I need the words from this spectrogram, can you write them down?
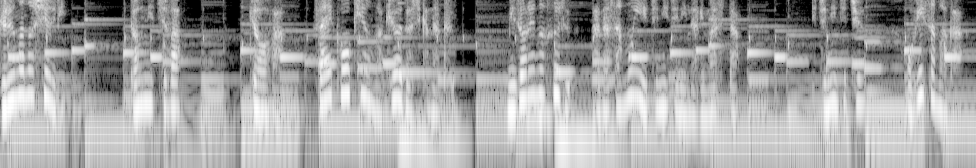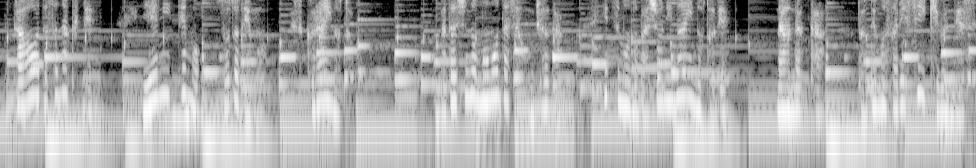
車の修理。こんにちは。今日は最高気温が9度しかなく、みぞれの降る肌寒い一日になりました。一日中、お日様が顔を出さなくて、家にいても外でも薄暗いのと、私の桃田車本車がいつもの場所にないのとで、なんだかとても寂しい気分です。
